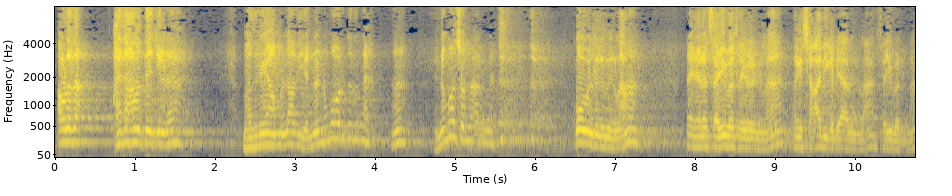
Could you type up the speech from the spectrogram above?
அவ்வளவுதான். அதாவது தெரிஞ்சுக்கடா மதுரையாமல்ல அது என்னென்னமோ இருக்குதுங்க. ஆ? என்னமோ சொன்னாருங்க. கோவில் இருக்குதுங்களா? யாரும் சைவ சைவர்களா? அங்க சாதி கிடையாதுங்களா? சைவர்னா?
